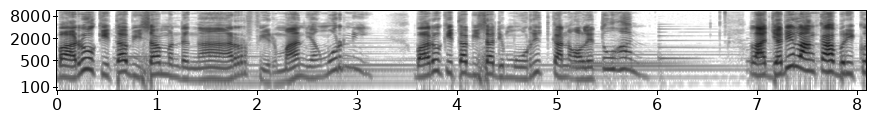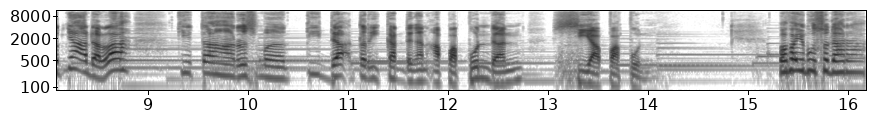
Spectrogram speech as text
Baru kita bisa mendengar firman yang murni. Baru kita bisa dimuridkan oleh Tuhan. Lah jadi langkah berikutnya adalah kita harus tidak terikat dengan apa pun dan siapa pun. Bapak Ibu Saudara,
